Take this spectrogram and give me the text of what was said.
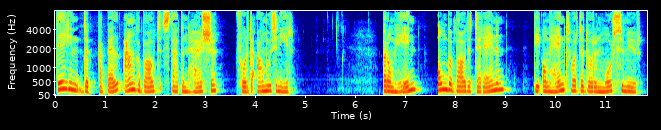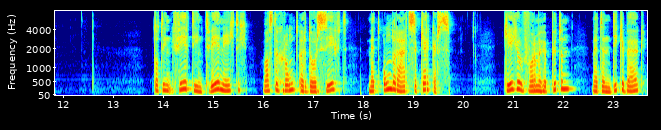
Tegen de kapel aangebouwd staat een huisje voor de aalmoezenier. Eromheen onbebouwde terreinen die omheind worden door een Moorse muur. Tot in 1492 was de grond er doorzeefd met onderaardse kerkers, kegelvormige putten met een dikke buik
